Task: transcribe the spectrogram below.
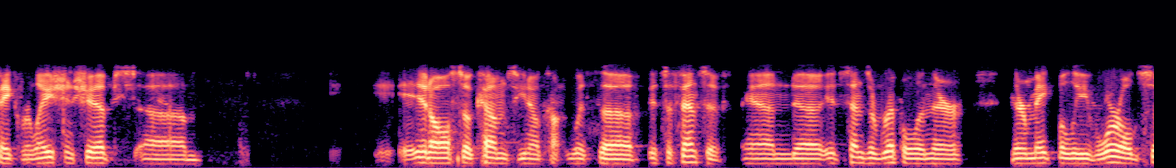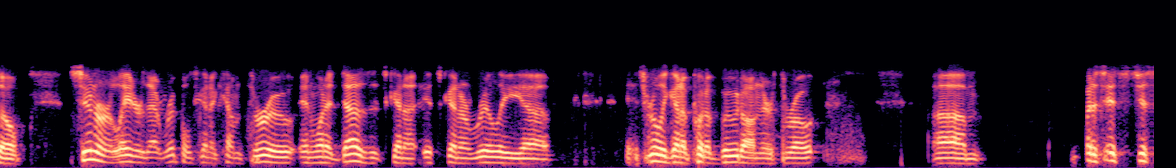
fake relationships. Um, it also comes, you know, with uh, it's offensive and uh, it sends a ripple in their their make believe world. So sooner or later that ripple's going to come through, and when it does, it's gonna it's gonna really uh, it's really going to put a boot on their throat. Um, but it's it's just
